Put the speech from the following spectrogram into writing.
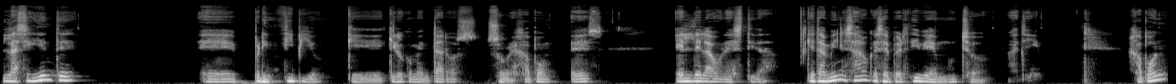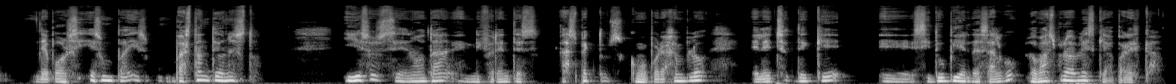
La siguiente eh, principio que quiero comentaros sobre Japón es el de la honestidad que también es algo que se percibe mucho allí. Japón de por sí es un país bastante honesto. Y eso se nota en diferentes aspectos, como por ejemplo el hecho de que eh, si tú pierdes algo, lo más probable es que aparezca.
